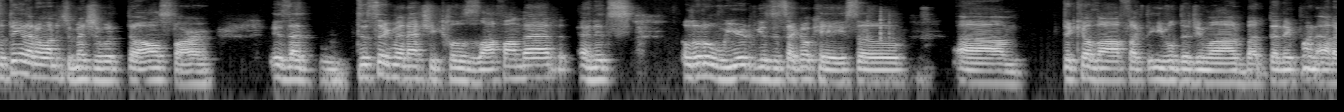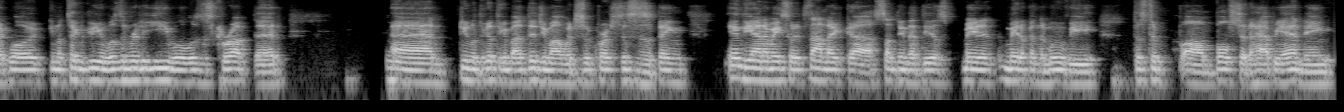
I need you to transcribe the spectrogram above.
the thing that I wanted to mention with the All Star is that this segment actually closes off on that, and it's a little weird because it's like okay, so um they killed off like the evil Digimon, but then they point out like, well, you know, technically it wasn't really evil, it was just corrupted. And you know, the good thing about Digimon, which is of course this is a thing in the anime, so it's not like uh, something that they just made it made up in the movie just to um, bullshit a happy ending.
